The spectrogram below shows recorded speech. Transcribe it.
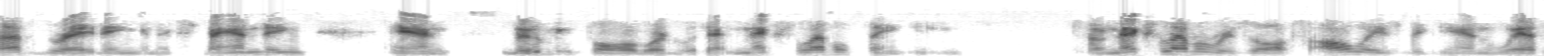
upgrading, and expanding and moving forward with that next level thinking. So next level results always begin with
